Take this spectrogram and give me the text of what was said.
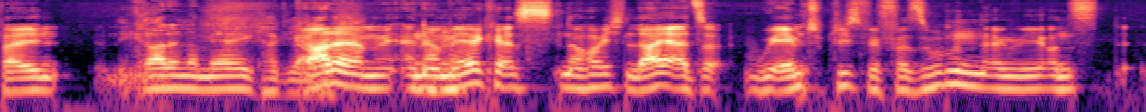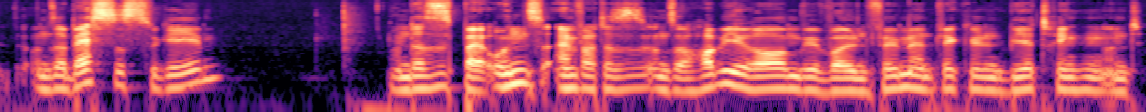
Weil Gerade in Amerika, glaube Gerade ich. im- in Amerika ist es eine Heuchelei. Also, we aim to please, wir versuchen irgendwie uns unser Bestes zu geben. Und das ist bei uns einfach, das ist unser Hobbyraum. Wir wollen Filme entwickeln, Bier trinken und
